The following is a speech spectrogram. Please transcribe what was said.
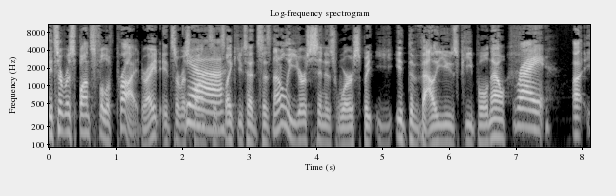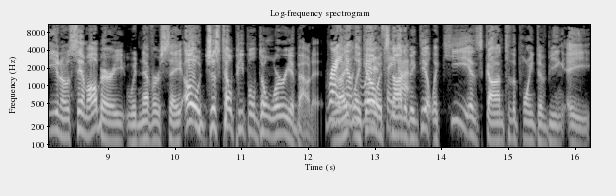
it's a response full of pride, right? It's a response. Yeah. It's like you said, says not only your sin is worse, but it devalues people. Now, right? uh, you know, Sam Allberry would never say, "Oh, just tell people don't worry about it." Right? right? No, like, oh, it's not that. a big deal. Like he has gone to the point of being a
